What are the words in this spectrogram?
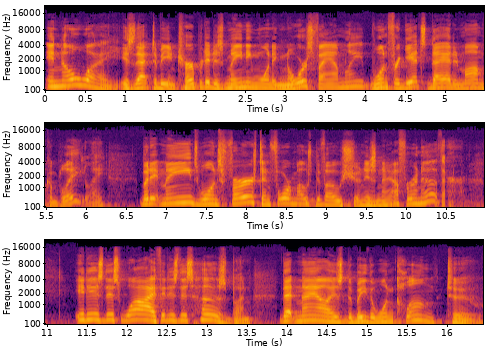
In no way is that to be interpreted as meaning one ignores family, one forgets dad and mom completely, but it means one's first and foremost devotion is now for another. It is this wife, it is this husband that now is to be the one clung to.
